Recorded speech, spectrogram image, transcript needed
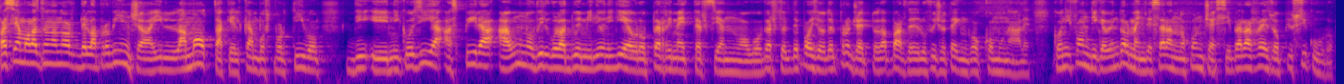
Passiamo alla zona nord della provincia, il, la Motta, che è il campo sportivo di eh, Nicosia, aspira a 1,2 milioni di euro per rimettersi a nuovo verso il deposito del progetto da parte dell'ufficio tecnico comunale, con i fondi che eventualmente saranno concessi per reso più sicuro,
